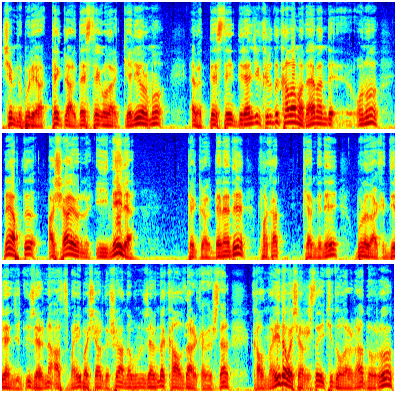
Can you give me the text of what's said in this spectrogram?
Şimdi buraya tekrar destek olarak geliyor mu? Evet desteği direnci kırdı kalamadı. Hemen de onu ne yaptı? Aşağı yönlü iğneyle tekrar denedi fakat kendini buradaki direncin üzerine atmayı başardı. Şu anda bunun üzerinde kaldı arkadaşlar. Kalmayı da başarırsa 2 dolarına doğru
